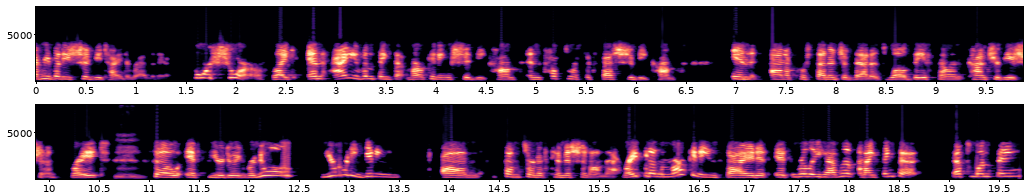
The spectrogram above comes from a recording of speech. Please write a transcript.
everybody should be tied to revenue for sure. Like, and I even think that marketing should be comped and customer success should be comped in on a percentage of that as well based on contribution, right? Mm. So if you're doing renewals, you're already getting um, some sort of commission on that, right? But on the marketing side, it, it really hasn't. And I think that that's one thing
